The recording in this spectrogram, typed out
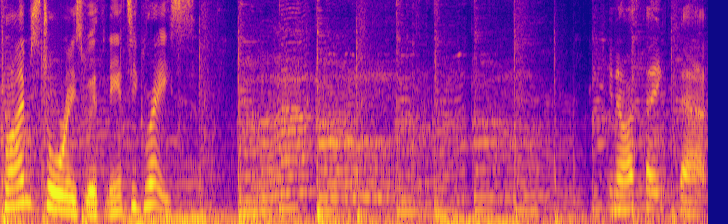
Crime Stories with Nancy Grace. You know, I think that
